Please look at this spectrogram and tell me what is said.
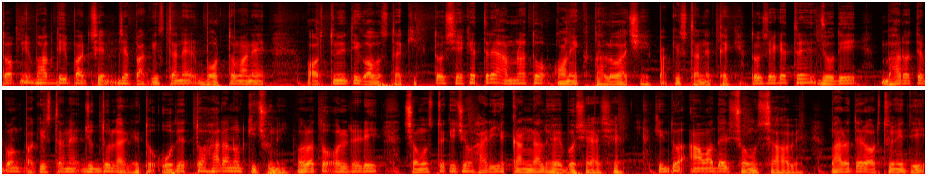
তো আপনি ভাবতেই পারছেন যে পাকিস্তানের বর্তমানে অর্থনৈতিক অবস্থা কী। তো সেক্ষেত্রে আমরা তো অনেক ভালো আছি পাকিস্তানের থেকে। তো সেক্ষেত্রে যদি ভারত এবং পাকিস্তানে যুদ্ধ লাগে, তো ওদের তো হারানোর কিছু নেই। ওরা তো অলরেডি সমস্ত কিছু হারিয়ে কাঙ্গাল হয়ে বসে আছে। কিন্তু আমাদের সমস্যা হবে, ভারতের অর্থনীতি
